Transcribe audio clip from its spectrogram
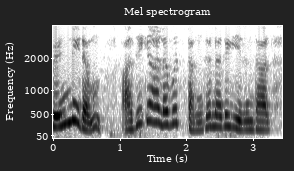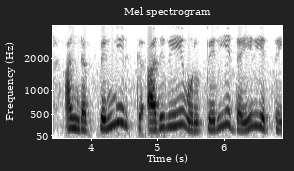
பெண்ணிடம் அதிக அளவு தங்க நகை இருந்தால் அந்த பெண்ணிற்கு அதுவே ஒரு பெரிய தைரியத்தை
